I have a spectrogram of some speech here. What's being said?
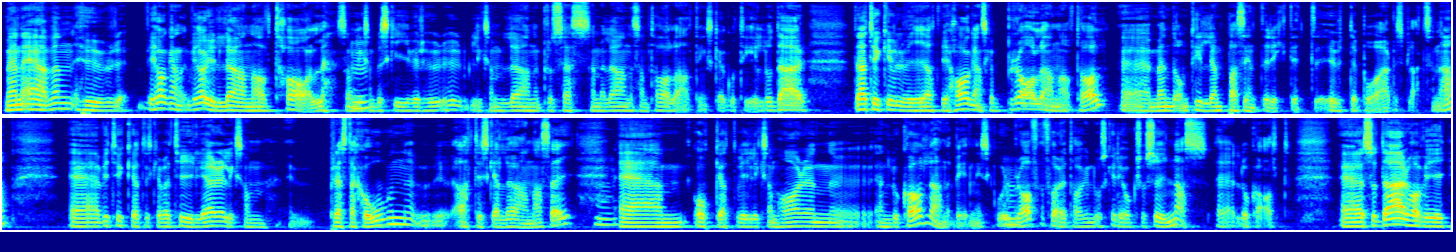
Men även hur, vi har, vi har ju löneavtal som liksom beskriver hur, hur liksom löneprocessen med lönesamtal och allting ska gå till. Och där, där tycker vi att vi har ganska bra löneavtal men de tillämpas inte riktigt ute på arbetsplatserna. Eh, vi tycker att det ska vara tydligare liksom, prestation, att det ska löna sig eh, och att vi liksom har en, en lokal lönebildning. Så går det bra för företagen då ska det också synas eh, lokalt. Eh, så där har vi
